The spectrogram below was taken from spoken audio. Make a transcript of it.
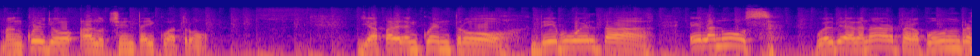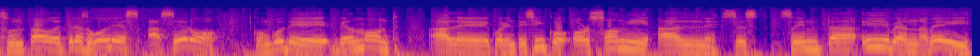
Mancuello al 84. ya para el encuentro de vuelta. El Anus vuelve a ganar, pero por un resultado de 3 goles a 0. Con gol de Belmont al 45, eh, Orsoni al 60 y Bernabé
